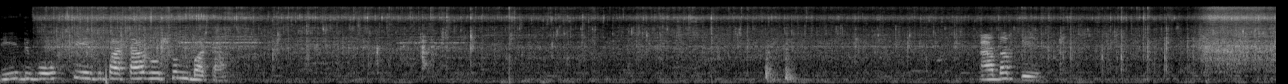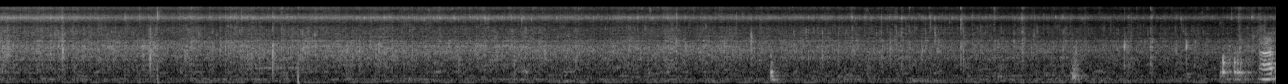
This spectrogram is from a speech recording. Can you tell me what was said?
দিয়ে দেবো বাটা রসুন বাটা। আদা পেস্ট আর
